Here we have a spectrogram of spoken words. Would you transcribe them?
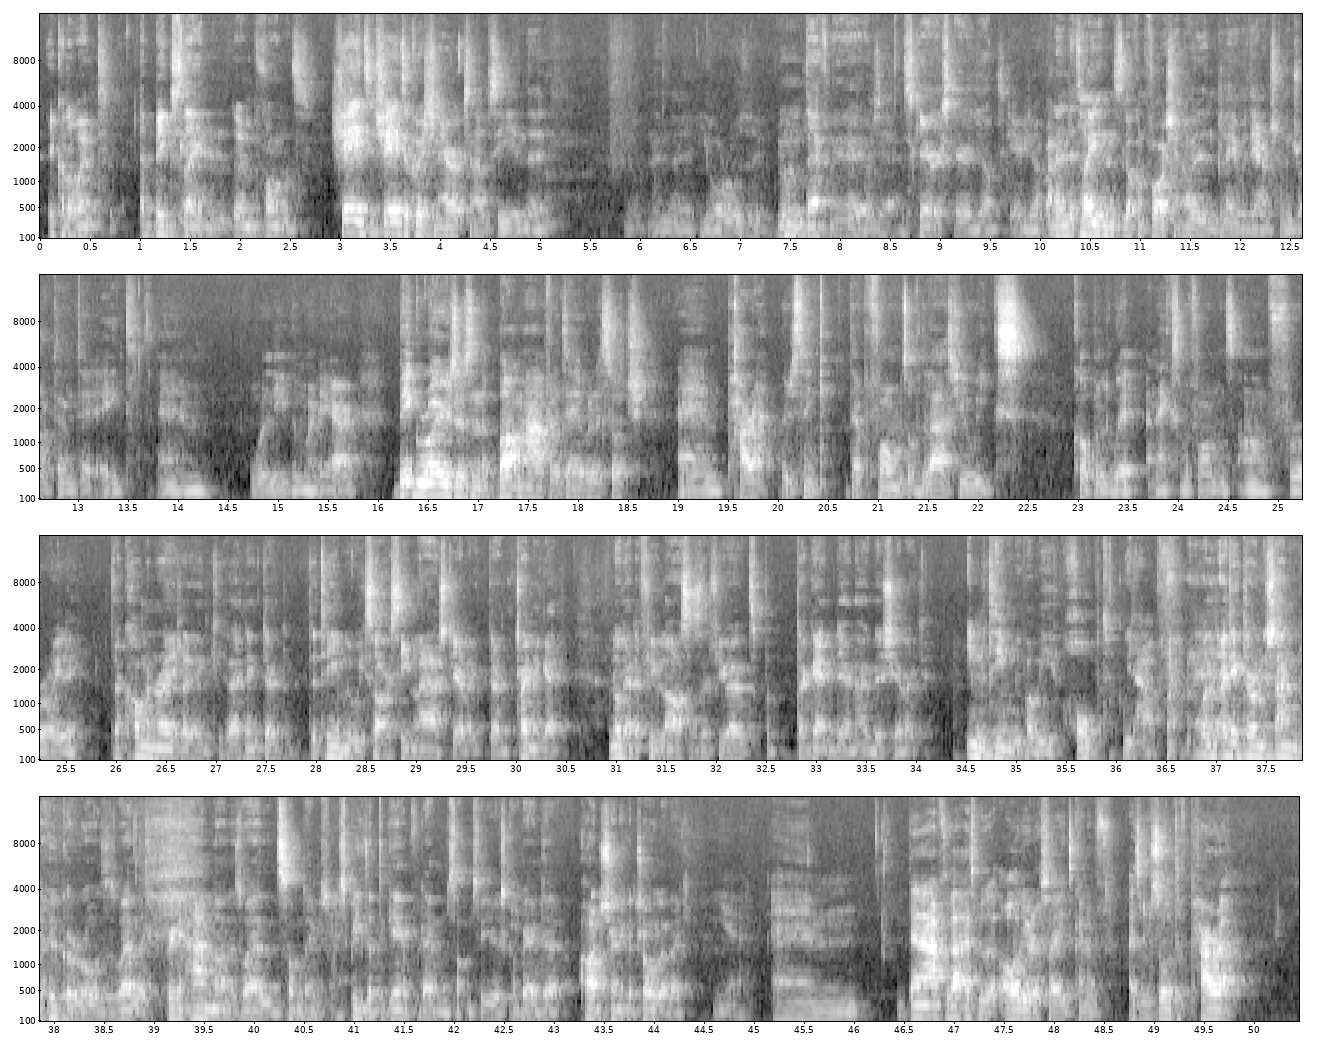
it could have went a big slide in, in performance. Shades, shades of Christian Eriksen, obviously in the in the Euros. Mm, definitely, yeah, Euros, yeah. Scary, scary job. Scary job. And then the Titans, looking fortunate, I know they didn't play, with are just going to drop down to eight. Um, we'll leave them where they are. Big risers in the bottom half of the table as such. Um, Parra, I just think their performance over the last few weeks, coupled with an excellent performance on Friday. They're coming right. I think. I think they're the team that we sort of seen last year. Like they're trying to get. I know they had a few losses, and a few outs, but they're getting there now this year. Like, Even the team we probably hoped we'd have. well, Uh, I think they're understanding the hooker roles as well. Like bringing hand on as well. Sometimes speeds up the game for them. Something serious compared to Hodge trying to control it. Like, Yeah. Um, then after that, I suppose all the other sides kind of, as a result of Parra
